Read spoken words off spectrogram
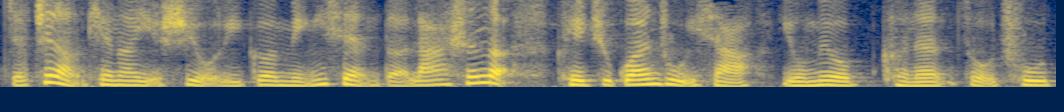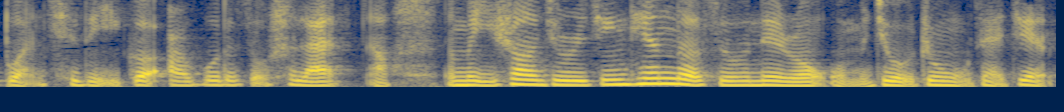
这这两天呢也是有了一个明显的拉升的，可以去关注一下有没有可能走出短期的一个二波的走势来啊。那么。以上就是今天的所有内容，我们就中午再见。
